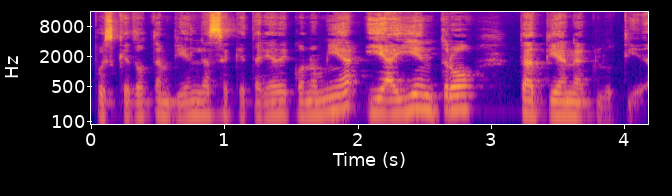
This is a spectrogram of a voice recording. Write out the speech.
pues quedó también la Secretaría de Economía y ahí entró Tatiana Cloutier.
